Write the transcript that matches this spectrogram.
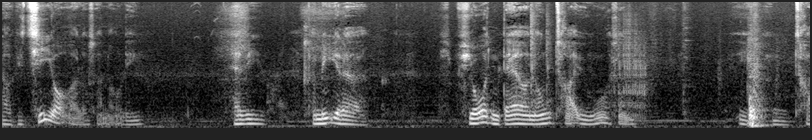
nok i 10 år eller sådan noget lignende. Havde vi familie, der 14 dage og nogle tre uger, sådan i øh, 3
